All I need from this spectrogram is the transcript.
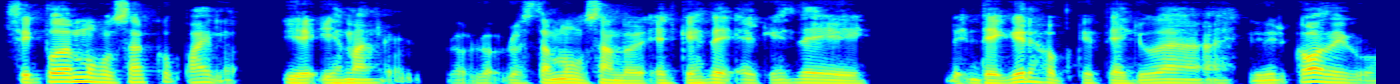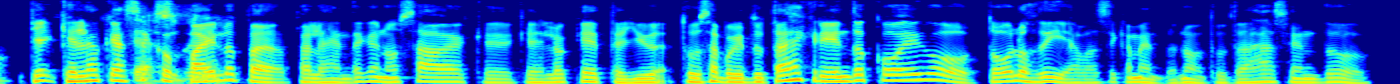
Sí podemos usar Copilot. Y, y es más, lo, lo- lo estamos usando. El que es de, el que es de, de, GitHub que te ayuda a escribir código. ¿Qué, es lo que hace Copilot para, para, la gente que no sabe qué, qué, es lo que te ayuda? Tú, sabes porque tú estás escribiendo código todos los días, básicamente, ¿no? Tú estás haciendo...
